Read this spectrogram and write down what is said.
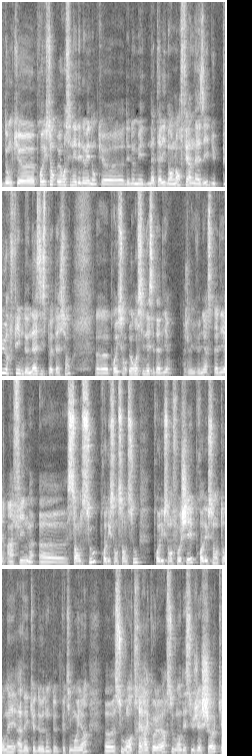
Donc, euh, production Eurociné dénommée, donc, euh, dénommée Nathalie dans l'enfer nazi, du pur film de nazi-exploitation. Euh, production Eurociné, c'est-à-dire, je vais y venir, c'est-à-dire un film sans sous, production sans sous, production fauchée, production tournée avec de, donc de petits moyens, souvent très racoleurs, souvent des sujets chocs,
